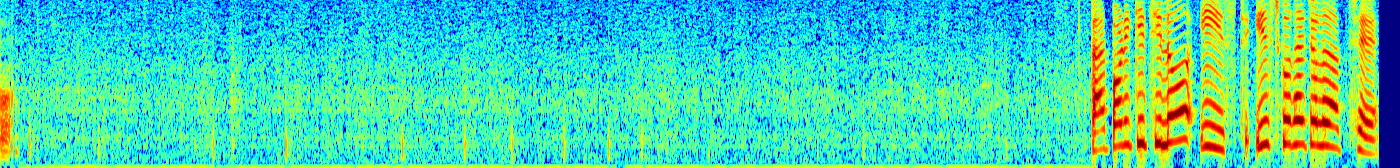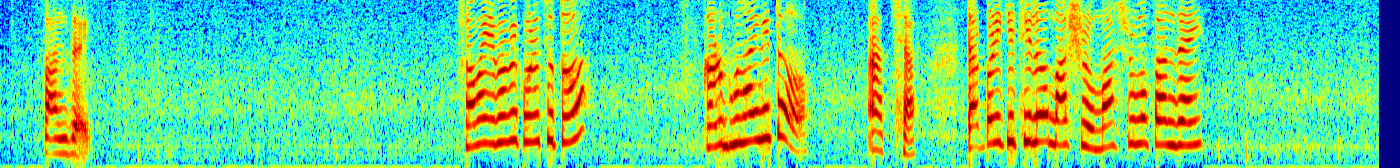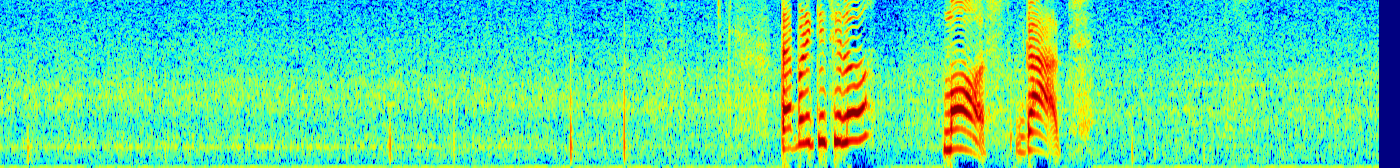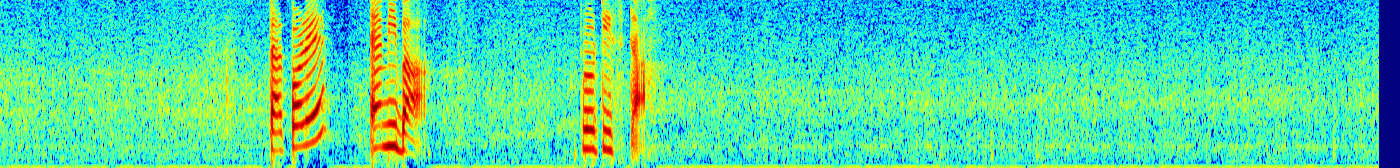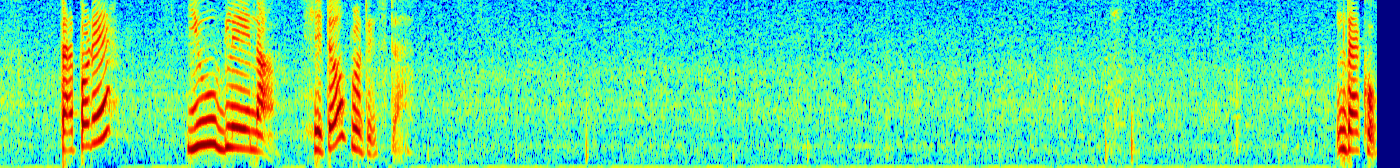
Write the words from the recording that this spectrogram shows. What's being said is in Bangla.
তারপরে কি ছিল? ইস্ট। ইস্ট কোথায় চলে যাচ্ছে? পাঞ্জাই। সবাই এভাবে করেছ তো? কারও ভুল হয়নি তো? আচ্ছা। তারপরে কি ছিল? মাশরুম। মাশরুম ও ফানজাই তারপরে কি ছিল? মস, গাছ। তারপরে অ্যামিবা প্রোটিস্টা। তারপরে ইউগ্লেনা সেটাও প্রোটিস্টা। দেখো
